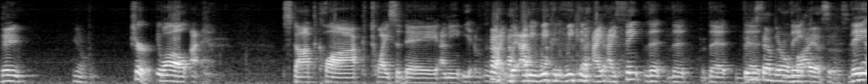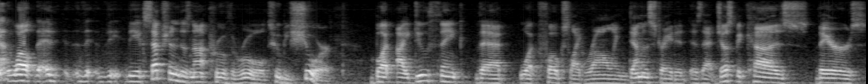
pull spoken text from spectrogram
they, you know, Sure. Well, I, stopped clock twice a day. I mean, yeah, right. I mean, we can we can. I, I think that that that they just have their own they, biases. They Yeah. well, the, the the the exception does not prove the rule, to be sure, but I do think that what folks like Rowling demonstrated is that just because there's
